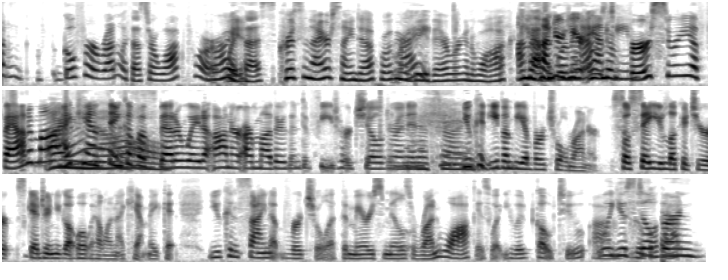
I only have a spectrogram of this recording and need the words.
out and go for a run with us or walk for right. with us, Chris and I are signed up. We're going to be there. We're going to walk. On the Catholic 100 year House team. anniversary of Fatima, I I, can't think of a better way to honor our mother than to feed her children. And That's right. you can even be a virtual runner. So, say you look at your schedule and you go, Oh, Helen, I can't make it. You can sign up at the Mary's Meals Run Walk, is what you would go to. Um, will you still Google burn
